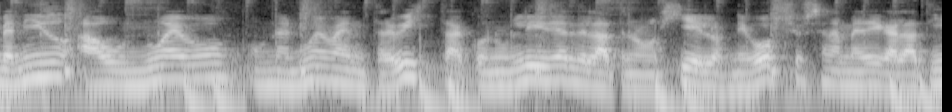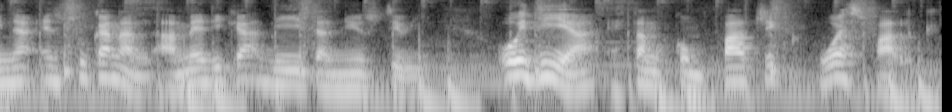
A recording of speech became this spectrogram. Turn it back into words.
Bienvenido a un nuevo, una nueva entrevista con un líder de la tecnología y los negocios en América Latina en su canal América Digital News TV. Hoy día estamos con Patrick Westfalk,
